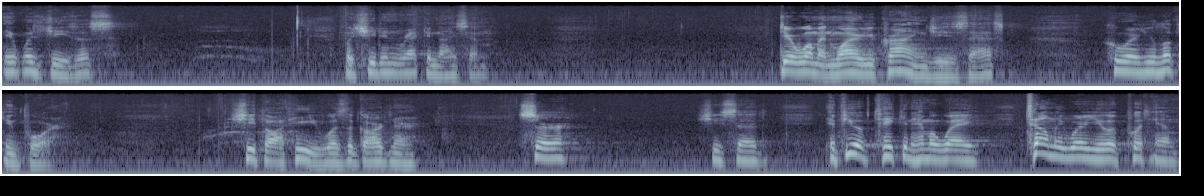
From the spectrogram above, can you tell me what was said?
It was Jesus, but she didn't recognize him. Dear woman, why are you crying? Jesus asked. Who are you looking for? She thought he was the gardener. Sir, she said, if you have taken him away, tell me where you have put him,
